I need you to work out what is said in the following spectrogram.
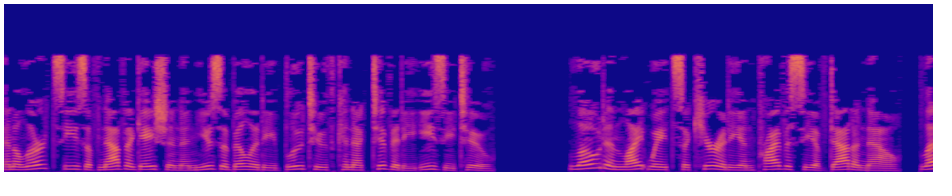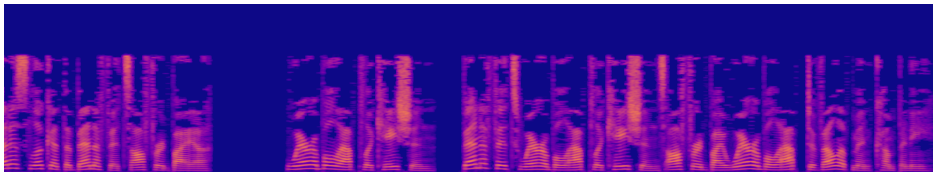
and alerts, ease of navigation and usability, Bluetooth connectivity, easy to load, and lightweight security and privacy of data. Now, let us look at the benefits offered by a wearable application. Benefits Wearable applications offered by Wearable App Development Company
